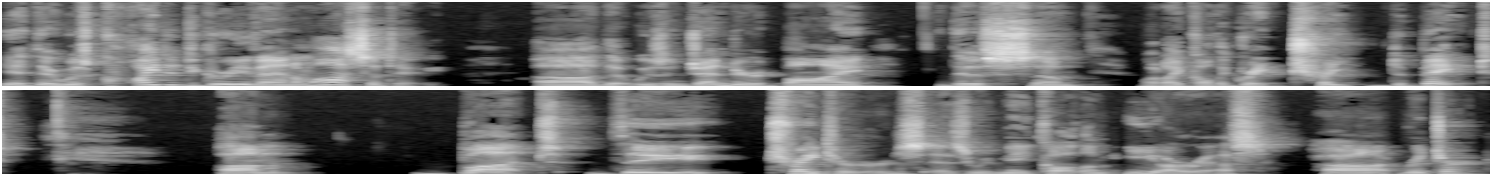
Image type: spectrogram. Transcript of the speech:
it, there was quite a degree of animosity uh, that was engendered by this um, what I call the great trait debate. Um, but the traitors, as we may call them, ERS, uh, returned.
